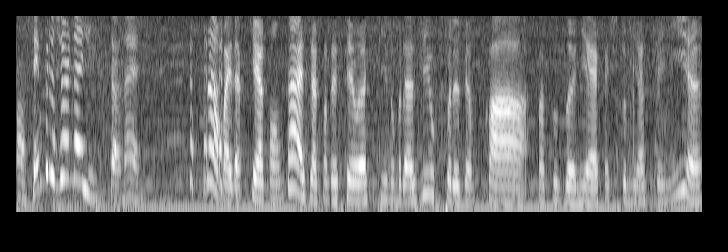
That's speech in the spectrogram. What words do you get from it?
Ó, sempre jornalista, né? Não, mas é porque acontece, já aconteceu aqui no Brasil, por exemplo, com a, com a Suzane Eckert do Miastenia,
